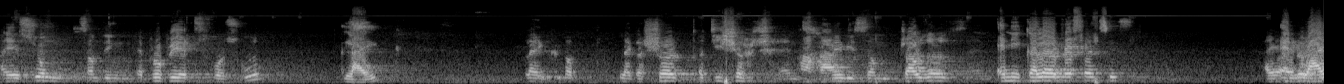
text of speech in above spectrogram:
I assume something appropriate for school, like like a, like a shirt, a t-shirt, and Uh-huh. maybe some trousers. And any color preferences I, I And don't- why?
